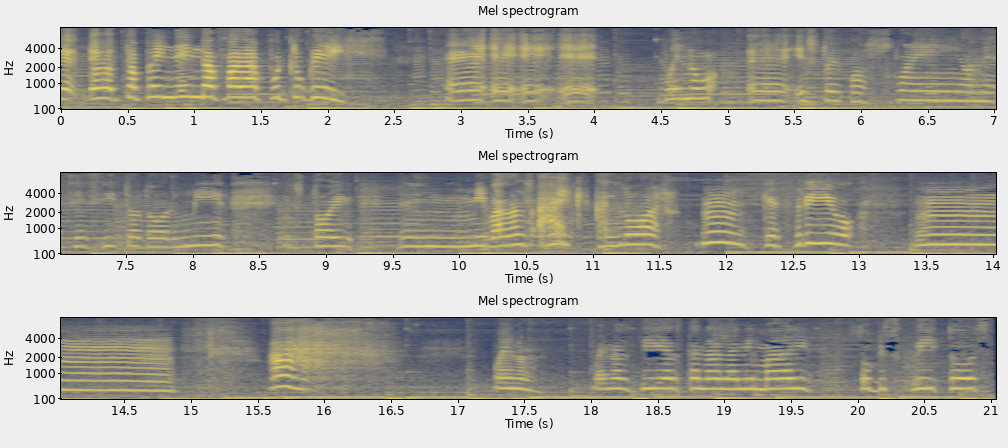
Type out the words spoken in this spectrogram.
é, eu tô aprendendo a falar português. É, é, é, é. Bueno, eh, estou com sueño, necessito dormir, estou mm, mi balança. Ai, que calor! Mm, que frio! Mm. Ah. Bueno, buenos dias, canal animal subscritos.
